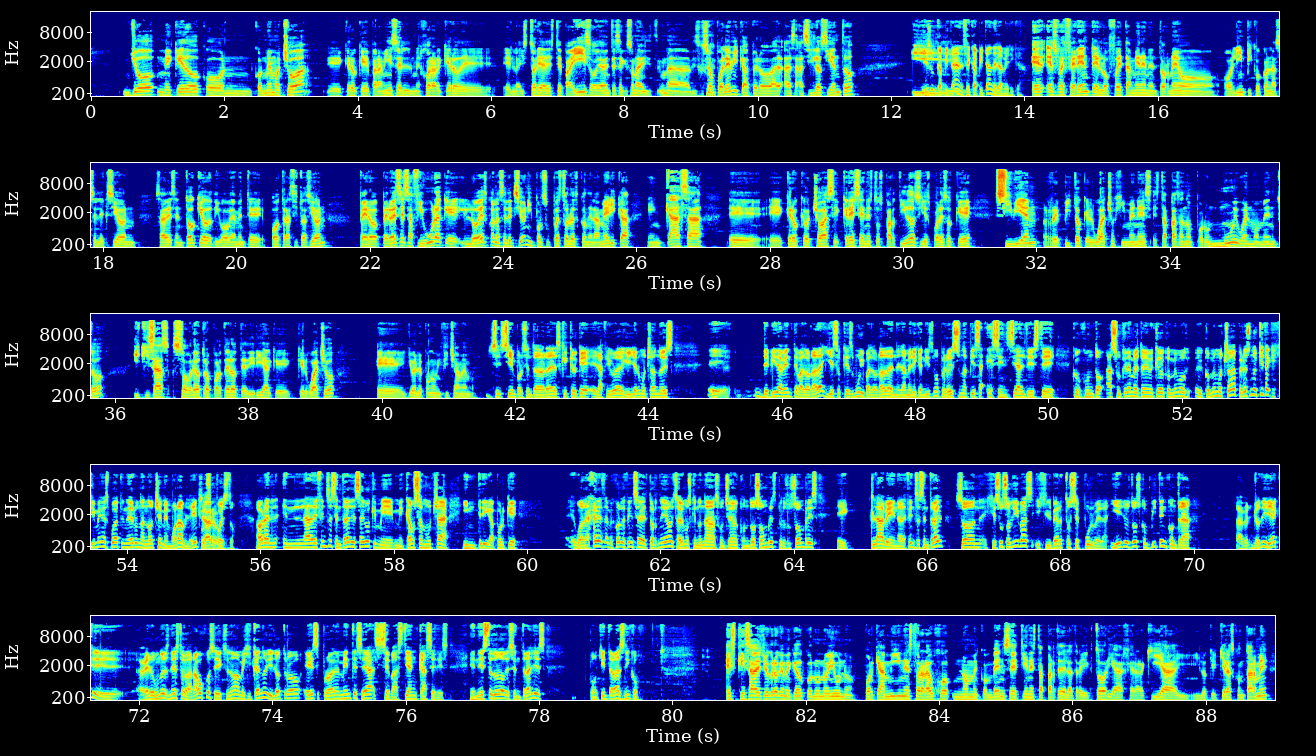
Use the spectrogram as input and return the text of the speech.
Yo me quedo con, con Memo Ochoa. Eh, creo que para mí es el mejor arquero de, en la historia de este país. Obviamente sé que es una, discusión polémica, pero así lo siento. Y, es un capitán, es el capitán del América. Es, es, referente, lo fue también en el torneo olímpico con la selección, ¿sabes? En Tokio. Digo, obviamente otra situación pero, pero es esa figura que lo es con la selección y por supuesto lo es con el América, en casa. Eh, eh, creo que Ochoa se crece en estos partidos y es por eso que, si bien repito que el Guacho Jiménez está pasando por un muy buen momento y quizás sobre otro portero te diría que, que el Guacho, eh, yo le pongo mi ficha a Memo. Sí, 100%. La verdad es que creo que la figura de Guillermo Ochoa no es eh, debidamente valorada, y eso que es muy valorada en el americanismo, pero es una pieza esencial de este conjunto azul crema. Yo también me quedo con Memo, eh, con Memo Ochoa, pero eso no quita que Jiménez pueda tener una noche memorable, eh, por supuesto. Ahora, en, la defensa central es algo que me, causa mucha intriga, porque Guadalajara es la mejor defensa del torneo, sabemos que no nada más funciona con dos hombres, pero sus hombres clave en la defensa central son Jesús Olivas y Gilberto Sepúlveda, y ellos dos compiten contra, yo diría que a ver, uno es Néstor Araujo, seleccionado mexicano, y el otro es probablemente sea Sebastián Cáceres. En este duelo de centrales, ¿con quién te vas, Nico? Es que, ¿sabes? Yo creo que me quedo con uno y uno, porque a mí Néstor Araujo no me convence, tiene esta parte de la trayectoria, jerarquía y, y lo que quieras contarme,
